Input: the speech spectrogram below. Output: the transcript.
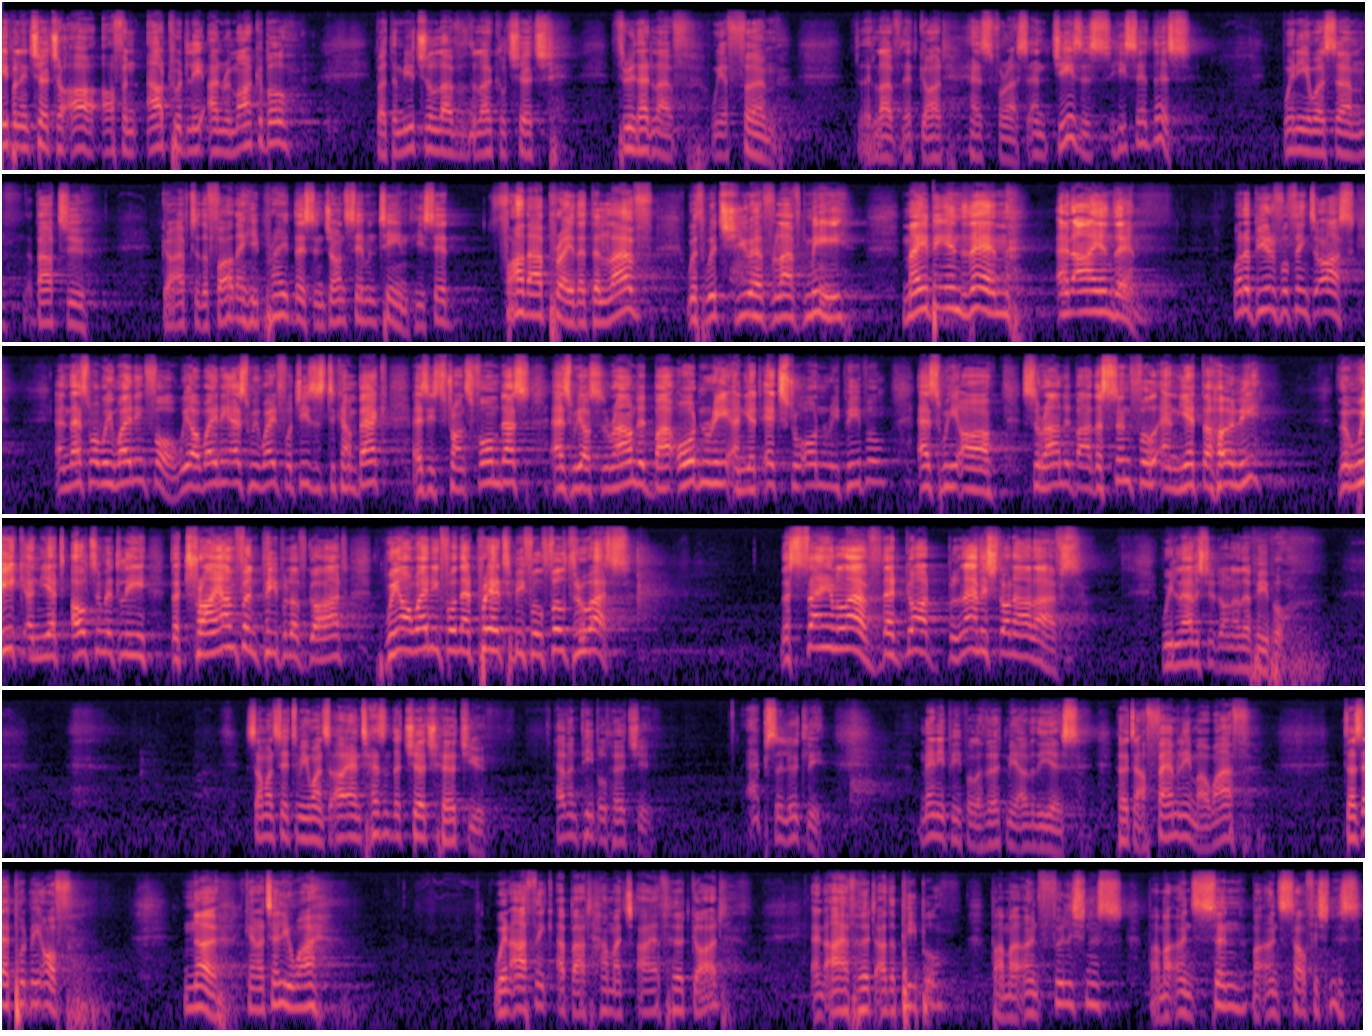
People in church are often outwardly unremarkable, but the mutual love of the local church, through that love, we affirm the love that God has for us. And Jesus, he said this when he was um, about to go up to the Father, he prayed this in John 17. He said, Father, I pray that the love with which you have loved me may be in them and I in them. What a beautiful thing to ask. And that's what we're waiting for. We are waiting as we wait for Jesus to come back, as He's transformed us, as we are surrounded by ordinary and yet extraordinary people, as we are surrounded by the sinful and yet the holy, the weak and yet ultimately the triumphant people of God. We are waiting for that prayer to be fulfilled through us. The same love that God lavished on our lives, we lavish it on other people. Someone said to me once, Oh, and hasn't the church hurt you? Haven't people hurt you? Absolutely. Many people have hurt me over the years, hurt our family, my wife. Does that put me off? No. Can I tell you why? When I think about how much I have hurt God and I have hurt other people by my own foolishness, by my own sin, my own selfishness,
